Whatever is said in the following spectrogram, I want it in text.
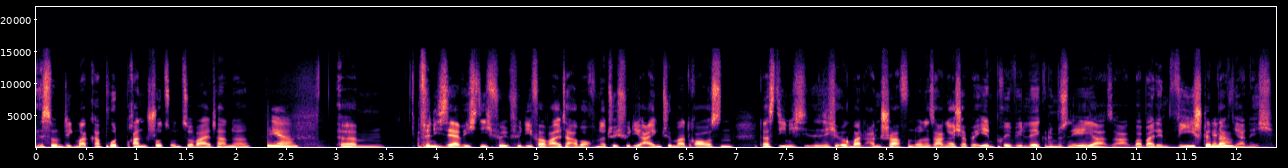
ist so ein Ding mal kaputt, Brandschutz und so weiter, ne? Ja. Ähm, Finde ich sehr wichtig für, für die Verwalter, aber auch natürlich für die Eigentümer draußen, dass die nicht sich irgendwann anschaffen und dann sagen, ja, ich habe ja eh ein Privileg und die müssen eh ja sagen. Weil bei dem Wie stimmt genau. das ja nicht.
